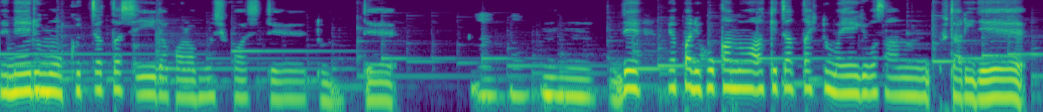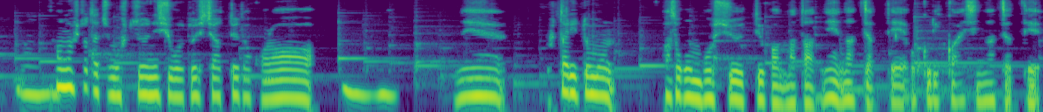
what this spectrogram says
で、メールも送っちゃったし、だからもしかして、と思って。うんうんうん。で、やっぱり他の開けちゃった人も営業さん二人で、この人たちも普通に仕事しちゃってたから、ねえ、二人ともパソコン没収っていうかまたね、なっちゃって、送り返しになっちゃって。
